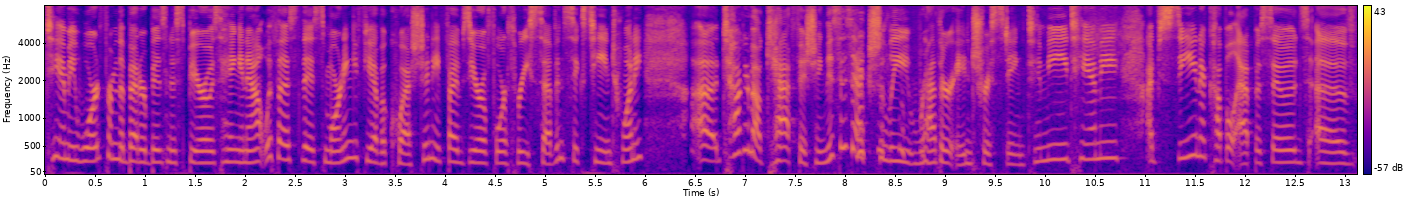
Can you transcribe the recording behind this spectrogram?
Tammy Ward from the Better Business Bureau is hanging out with us this morning. If you have a question, 850-437-1620. Uh, talking about catfishing, this is actually rather interesting to me, Tammy. I've seen a couple episodes of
